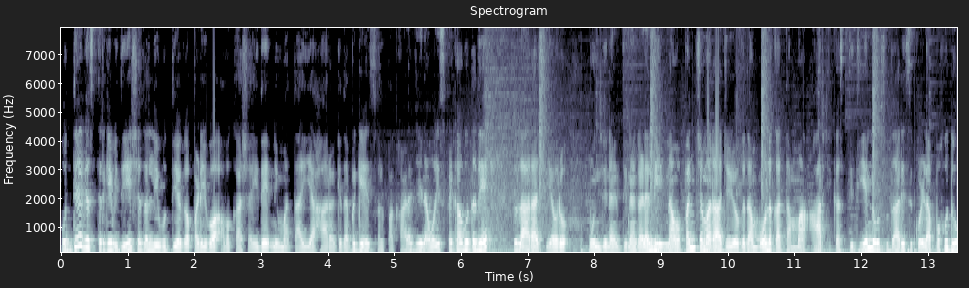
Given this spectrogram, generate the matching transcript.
ಉದ್ಯೋಗಸ್ಥರಿಗೆ ವಿದೇಶದಲ್ಲಿ ಉದ್ಯೋಗ ಪಡೆಯುವ ಅವಕಾಶ ಇದೆ. ನಿಮ್ಮ ತಾಯಿಯ ಆರೋಗ್ಯದ ಬಗ್ಗೆ ಸ್ವಲ್ಪ ಕಾಳಜಿನ ವಹಿಸಬೇಕಾಗುತ್ತದೆ. ತುಲಾರಾಶಿಯವರು ಮುಂದಿನ ದಿನಗಳಲ್ಲಿ ನವಪಂಚಮ ರಾಜಯೋಗದ ಮೂಲಕ ತಮ್ಮ ಆರ್ಥಿಕ ಸ್ಥಿತಿಯನ್ನು ಸುಧಾರಿಸಿಕೊಳ್ಳಬಹುದು.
